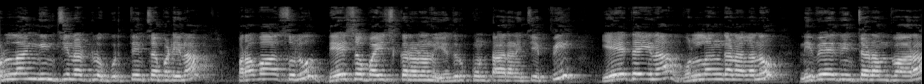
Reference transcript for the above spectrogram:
ఉల్లంఘించినట్లు గుర్తించబడిన ప్రవాసులు దేశ బహిష్కరణను ఎదుర్కొంటారని చెప్పి ఏదైనా ఉల్లంఘనలను నివేదించడం ద్వారా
